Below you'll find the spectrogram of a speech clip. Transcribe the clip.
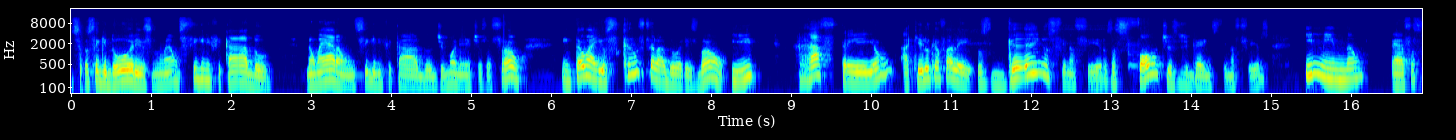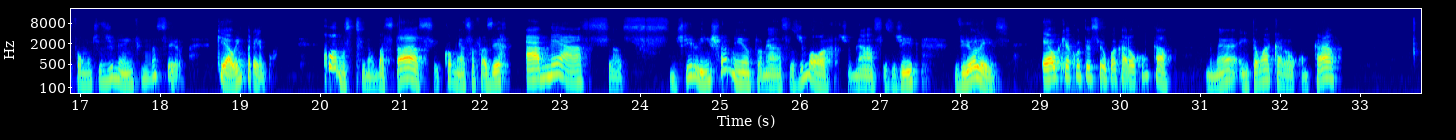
seus seguidores não é um significado não era um significado de monetização, então aí os canceladores vão e rastreiam aquilo que eu falei, os ganhos financeiros, as fontes de ganhos financeiros, e minam essas fontes de ganho financeiro, que é o emprego. Como se não bastasse, começa a fazer ameaças de linchamento, ameaças de morte, ameaças de violência. É o que aconteceu com a Carol Conká. Né? Então, a Carol Conká,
